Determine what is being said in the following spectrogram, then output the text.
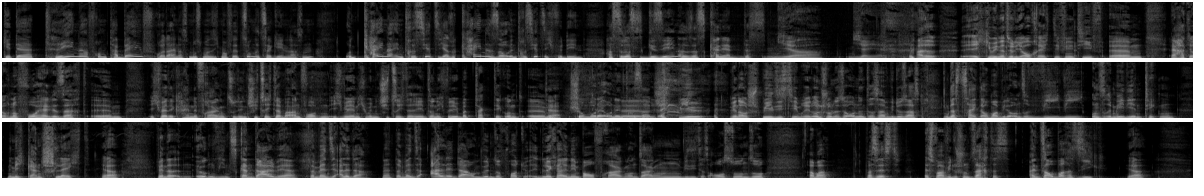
geht der Trainer vom Tabellenführer dahin, das muss man sich mal auf der Zunge zergehen lassen. Und keiner interessiert sich, also keine Sau interessiert sich für den. Hast du das gesehen? Also das kann ja, das, Ja, ja, ja. Also ich gebe ihm natürlich auch recht, definitiv. Ähm, er hat ja auch noch vorher gesagt, ähm, ich werde keine Fragen zu den Schiedsrichter beantworten. Ich will ja nicht über den Schiedsrichter reden, sondern ich will über Taktik und ähm, ja, schon wurde er uninteressant. äh, Spiel, genau, Spielsystem reden. Und schon ist er uninteressant, wie du sagst. Und das zeigt auch mal wieder unsere, wie, wie unsere Medien ticken, nämlich ganz schlecht, ja. Wenn da irgendwie ein Skandal wäre, dann wären sie alle da. Ne? Dann wären sie alle da und würden sofort Löcher in den Bauch fragen und sagen, hm, wie sieht das aus, so und so. Aber was ist? Es war, wie du schon sagtest, ein sauberer Sieg, ja.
